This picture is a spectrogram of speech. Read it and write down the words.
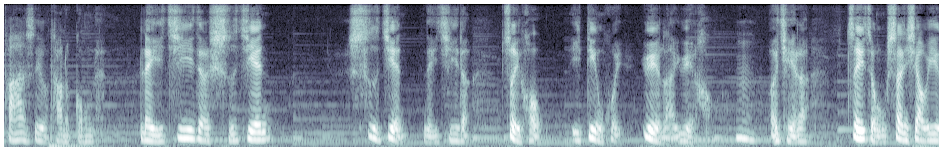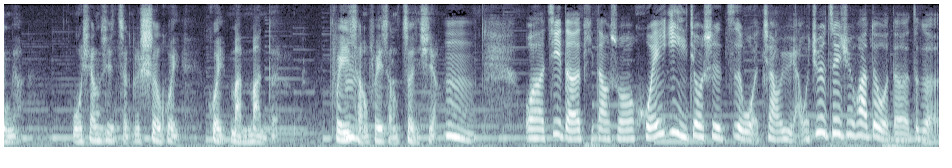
它还是有它的功能，累积的时间、事件累积的最后。一定会越来越好，嗯，而且呢，这种善效应呢，我相信整个社会会慢慢的非常非常正向。嗯，我记得提到说，回忆就是自我教育啊，我觉得这句话对我的这个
